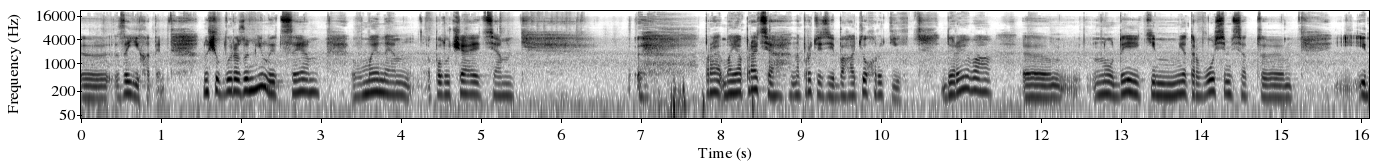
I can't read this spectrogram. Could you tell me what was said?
е, заїхати. Ну, щоб ви розуміли, це в мене виходить. Моя праця на протязі багатьох років. Дерева, е, ну, деякі метр вісімдесят, е, і,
